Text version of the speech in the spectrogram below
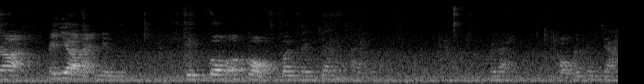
rồi bây giờ bạn nhìn tìm cô ở cột bên tay trái này bên đây cột bên tay trái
